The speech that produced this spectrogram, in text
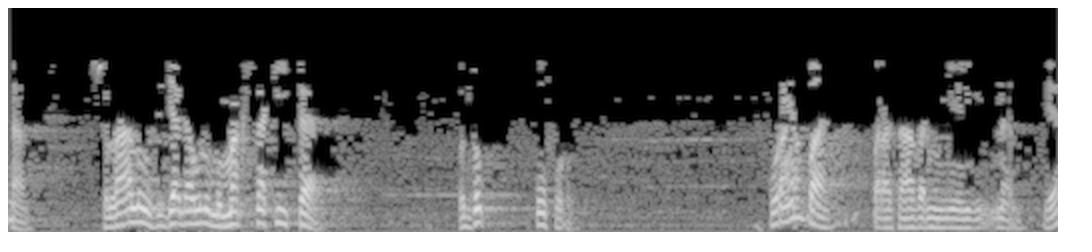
Nah, selalu sejak dahulu memaksa kita untuk kufur. Kurang apa para sahabat memiliki nah, ya?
